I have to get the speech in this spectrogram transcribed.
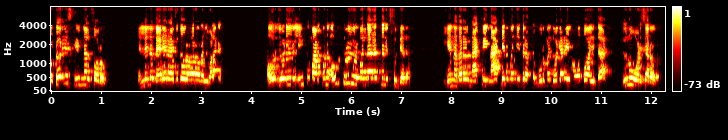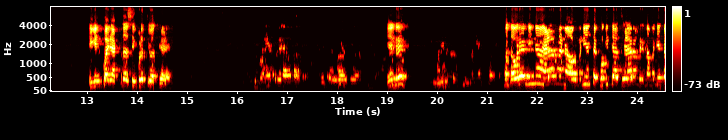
ನೊಟೋರಿಯಸ್ ಕ್ರಿಮಿನಲ್ಸ್ ಅವರು. ಎಲ್ಲೆಲ್ಲೋ ಬೇರೆ ರಾಜ್ಯದವ್ರು ಅವರ ಅವ್ರಲ್ಲಿ ಒಳಗೆ. ಅವ್ರ ಜೋಡಿ ಇವ್ರು ಲಿಂಕ್ ಮಾಡ್ಕೊಂಡು ಅವ್ರ ಇವ್ರು ಬಂದಾರ ಅಂತ ನನಗೆ ಸುದ್ದಿ ಅದ. ಏನ್ ಅದರಲ್ಲಿ ನಾಲ್ಕೈದು ನಾಲ್ಕೇನು ಮಂದಿ ಇದ್ರಂತ? ಮೂರ್ ಮಂದಿ ಹೋಗ್ಯಾರ ಇವ್ ಒಬ್ಬ ಇದ್ದ, ಇವನು ಓಡಿಸ್ಯಾರ ಅವ್ರು. ಈಗ ಇನ್ಕ್ವೈರಿ ಆಗ್ತದ, ಸಿಗ್ಬಿಡ್ತೀವಿ ಅಂತ ಹೇಳಿ. ಏನ್ರಿ? ಮತ್ತ ಅವ್ರೇ ನಿನ್ನ ಹೇಳ್ಯಾರ ನಾನು ಅವ್ರ ಮನಿ ಅಂತ ಹೋಗಿದ್ದೆ ಅಂತ ಹೇಳ್ಯಾರಲ್ರಿ? ನಮ್ಮ ಮನಿ ಅಂತ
